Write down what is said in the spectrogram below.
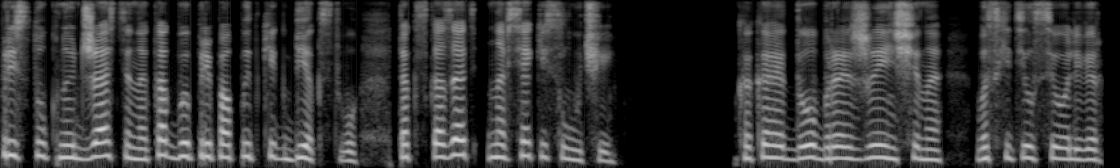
пристукнуть Джастина как бы при попытке к бегству, так сказать, на всякий случай». «Какая добрая женщина!» — восхитился Оливер.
